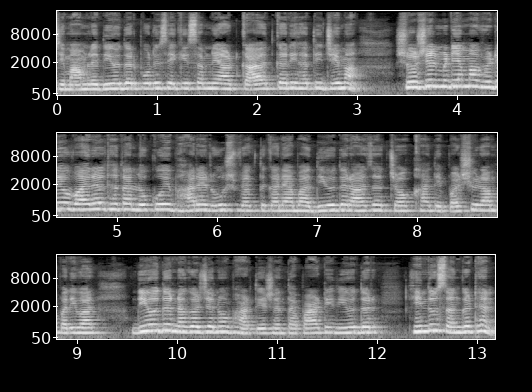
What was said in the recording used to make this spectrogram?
જે મામલે દિયોદર પોલીસે કિસમની અટકાયત કરી હતી, જેમાં સોશિયલ મીડિયામાં વીડિયો વાયરલ થતા લોકોએ ભારે રોષ વ્યક્ત કર્યા બાદ દિયોદર આઝાદ ચોક ખાતે પરશુરામ પરિવાર, દિયોદર નગરજનો, ભારતીય જનતા પાર્ટી, દિયોદર હિન્દુ સંગઠન,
